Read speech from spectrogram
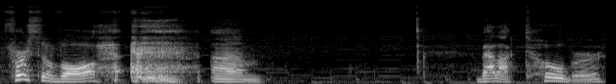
first of all, um, about October,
